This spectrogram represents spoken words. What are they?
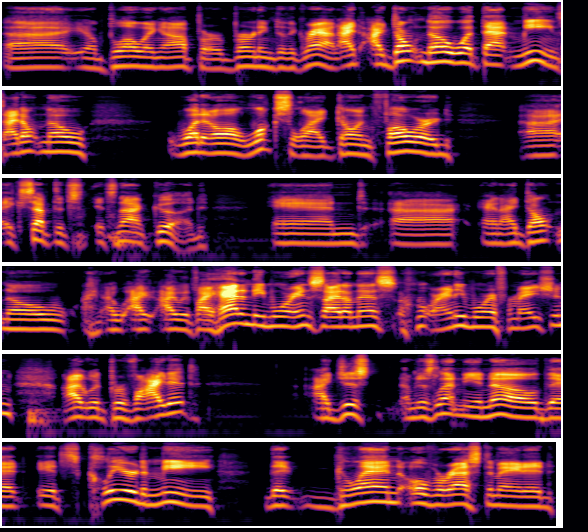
Uh, you know, blowing up or burning to the ground. I, I don't know what that means. I don't know what it all looks like going forward uh, except it's it's not good. And uh, and I don't know. I, I, I, if I had any more insight on this or any more information, I would provide it. I just I'm just letting you know that it's clear to me that Glenn overestimated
